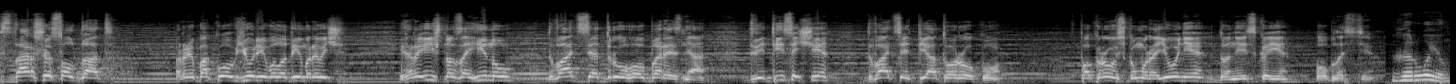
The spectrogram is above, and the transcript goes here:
Старший солдат Рибаков Юрій Володимирович героїчно загинув 22 березня 2025 року в Покровському районі Донецької області. Герою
